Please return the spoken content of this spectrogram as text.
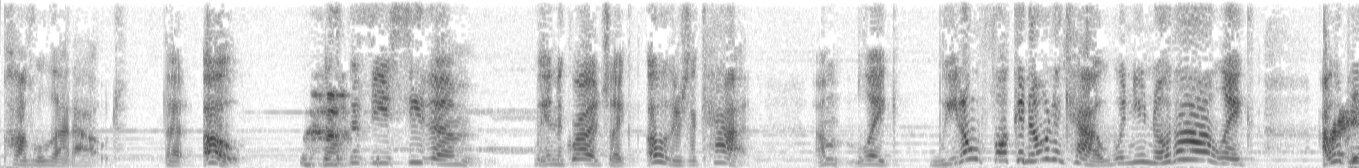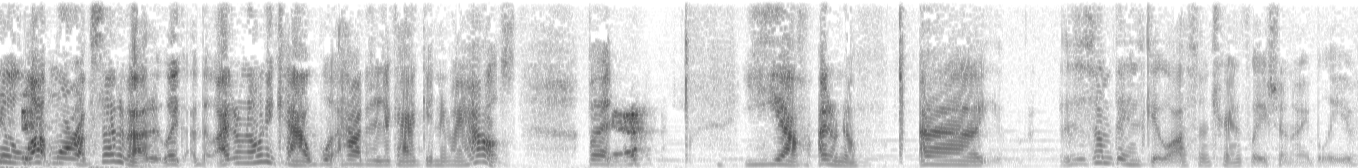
puzzle that out. That oh, because you see them in the grudge, like oh, there's a cat. I'm like, we don't fucking own a cat. When you know that, like, I would be a lot more upset about it. Like, I don't own a cat. What, how did a cat get in my house? But Yeah. yeah, I don't know. Uh, some things get lost in translation, I believe,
